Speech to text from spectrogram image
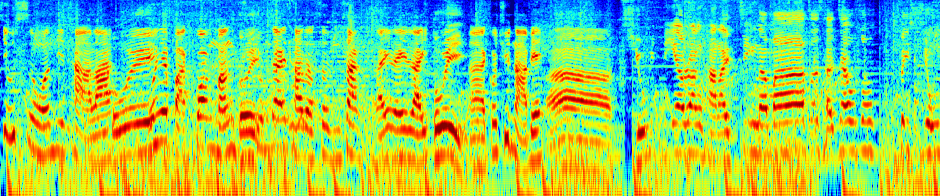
就是我们的塔拉。对我要把光芒集中在他的身上。来来来，对啊，过去哪边？啊，球一定要让他来进了吗？这才叫做被兄弟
